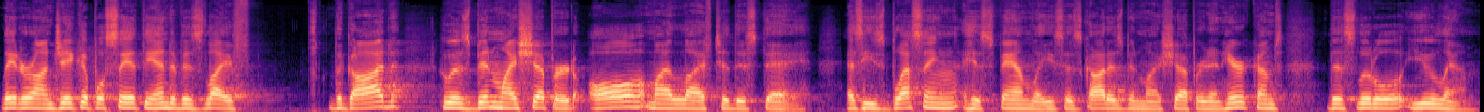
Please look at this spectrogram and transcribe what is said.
later on, Jacob will say at the end of his life, The God who has been my shepherd all my life to this day. As he's blessing his family, he says, God has been my shepherd. And here comes this little ewe lamb.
